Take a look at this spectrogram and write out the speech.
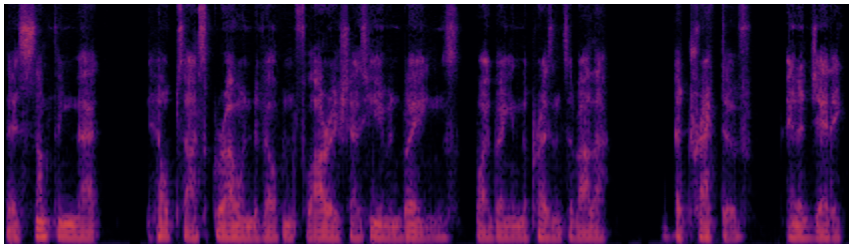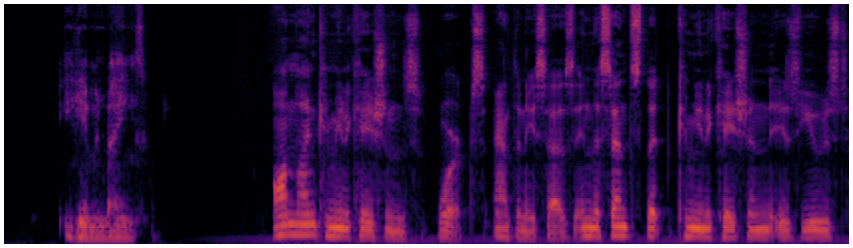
There's something that helps us grow and develop and flourish as human beings by being in the presence of other attractive, energetic human beings. Online communications works, Anthony says, in the sense that communication is used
